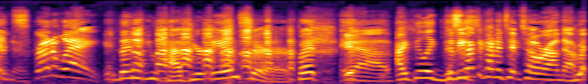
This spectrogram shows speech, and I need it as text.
friends. run away. Then you have your answer. But if- Yeah. I feel like this Because you is, have to kind of tiptoe around that, Yeah,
